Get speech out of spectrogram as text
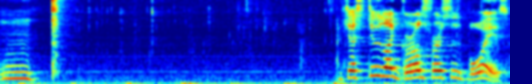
mm. Just do like girls versus boys.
